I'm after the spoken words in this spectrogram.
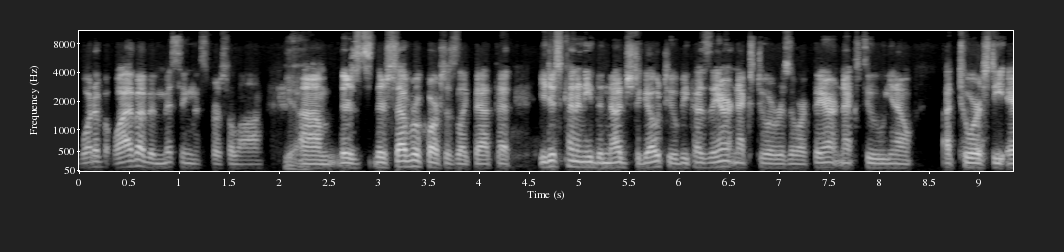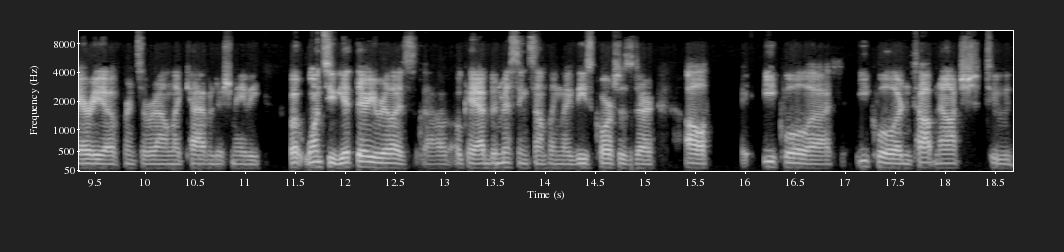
what have why have I been missing this for so long? Yeah. Um, there's there's several courses like that that you just kind of need the nudge to go to because they aren't next to a resort. They aren't next to you know a touristy area of Prince of around like Cavendish maybe. But once you get there, you realize, uh, okay, I've been missing something. Like these courses are all equal, uh, equal and top notch to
